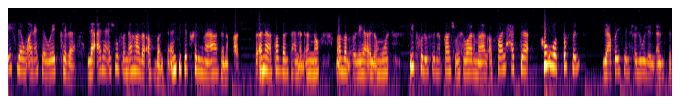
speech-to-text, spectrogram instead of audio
إيش لو أنا سويت كذا؟ لا أنا أشوف انه هذا أفضل فأنت تدخلي معاه في نقاش. فأنا أفضل فعلا أنه معظم أولياء الأمور يدخلوا في نقاش وحوار مع الأطفال حتى هو الطفل يعطيك الحلول الأنسب.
